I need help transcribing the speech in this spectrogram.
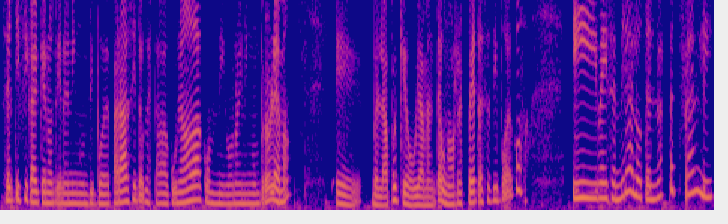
certificar que no tiene ningún tipo de parásito, que está vacunada, conmigo no hay ningún problema, ¿verdad? Porque obviamente uno respeta ese tipo de cosas. Y me dicen, mira, el hotel no es pet friendly,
